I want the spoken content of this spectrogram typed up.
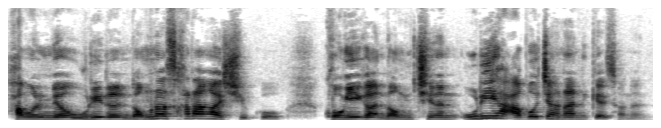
하물며 우리를 너무나 사랑하시고 공의가 넘치는 우리 아버지 하나님께서는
